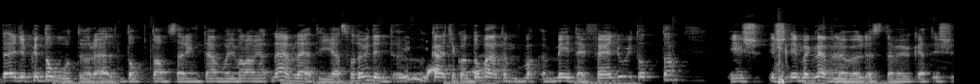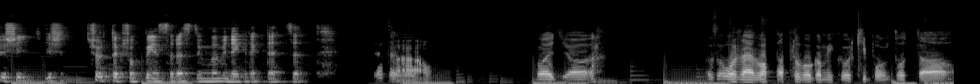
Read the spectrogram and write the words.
de egyébként dobótőrrel dobtam szerintem, vagy valami, nem, lehet így játszva, de mindegy, kártyákat dobáltunk, Métej felgyújtotta, és, és én meg levelövöldöztem őket, és, és így és tök sok pénzt szereztünk, mert mindenkinek tetszett. Hát, Wow. Vagy a, az Orwell vappaplovog, amikor kibontotta a,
